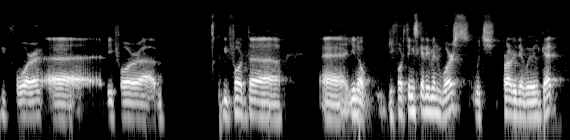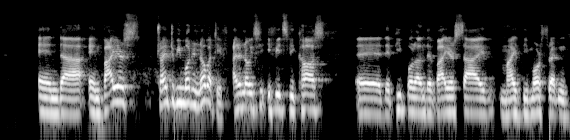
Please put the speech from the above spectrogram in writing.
before uh, before um, before the uh, you know before things get even worse, which probably they will get, and uh, and buyers trying to be more innovative. I don't know if it's because uh, the people on the buyer side might be more threatened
